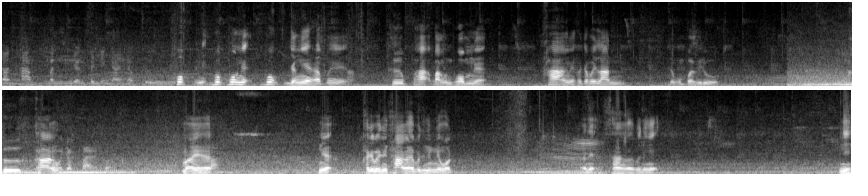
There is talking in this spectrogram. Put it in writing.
ด้านข้างมันยังเป็นยังไงครับคือ พวกนี้พวกพวกเนี้ยพวกอย่างเงี้ยครับนี่ครับ คือพระบางขุนพรหมเนี่ยข้างเนี่ยเขาจะไม่ลั่น เดี๋ยวผมเปิดให้ดู คือข้างก็จะแตกแบบไม่ฮะ เนี่ยเขาจะเป็นอย่างข้างเขาจะเป็นอย่างนี้หมด อันเนี้ยข้างเขาจะเป็นอย่างเงี้ยนี่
